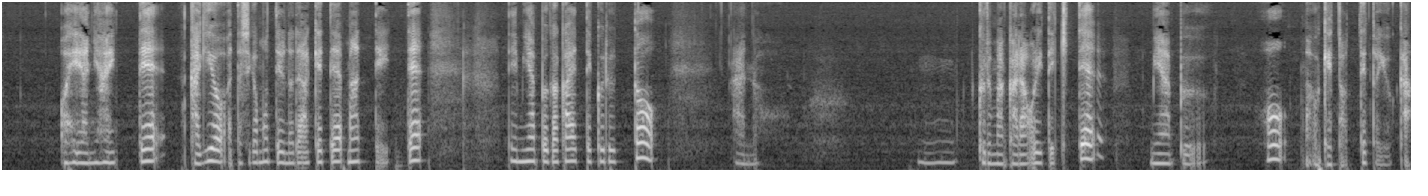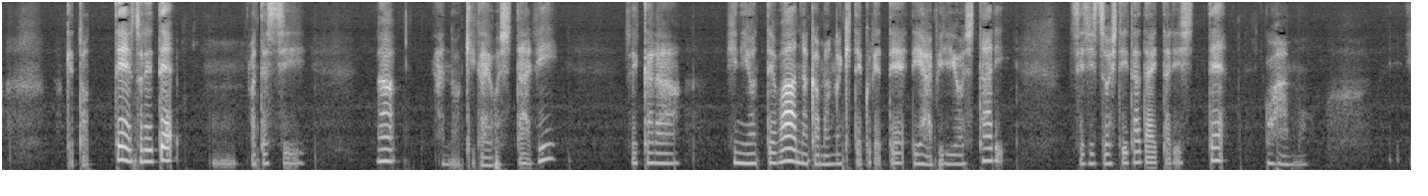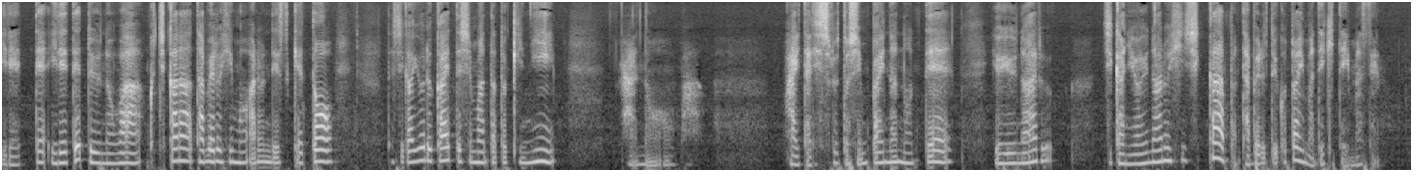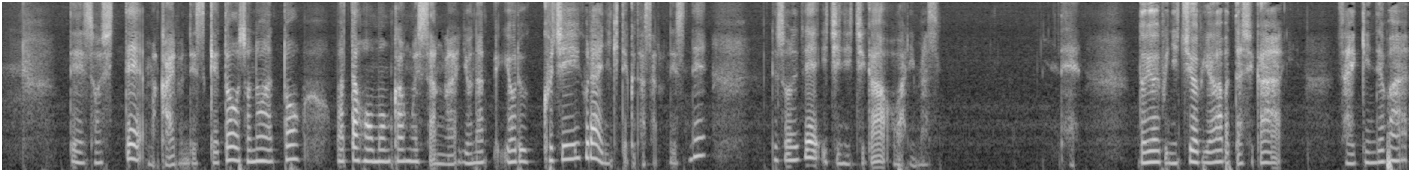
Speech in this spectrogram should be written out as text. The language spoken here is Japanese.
お部屋に入って、鍵を私が持っているので開けて待っていて、で、ミヤップが帰ってくると、あの、ん車から降りてきて、ミヤップを、まあ、受け取ってというか、受け取って、それで、うん、私があの着替えをしたりそれから日によっては仲間が来てくれてリハビリをしたり施術をしていただいたりしてご飯も入れて入れてというのは口から食べる日もあるんですけど私が夜帰ってしまった時にあのまあ吐いたりすると心配なので余裕のある時間に余裕のある日しか食べるということは今できていません。でそして、まあ、帰るんですけどその後また訪問看護師さんが夜な夜9時ぐらいに来てくださるんですね。でそれで一日が終わります。で土曜日日曜日は私が最近では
